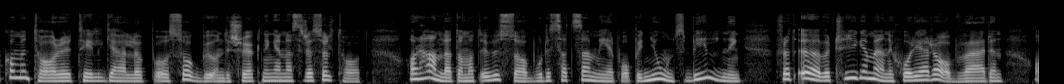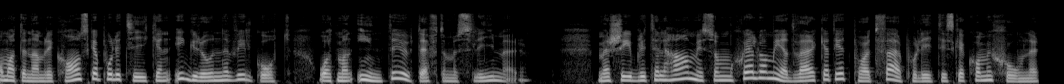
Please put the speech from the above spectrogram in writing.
kommentarer till Gallup och Sogby-undersökningarnas resultat har handlat om att USA borde satsa mer på opinionsbildning för att övertyga människor i arabvärlden om att den amerikanska politiken i grunden vill gott och att man inte är ute efter muslimer. Men Shibli Telhami som själv har medverkat i ett par tvärpolitiska kommissioner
